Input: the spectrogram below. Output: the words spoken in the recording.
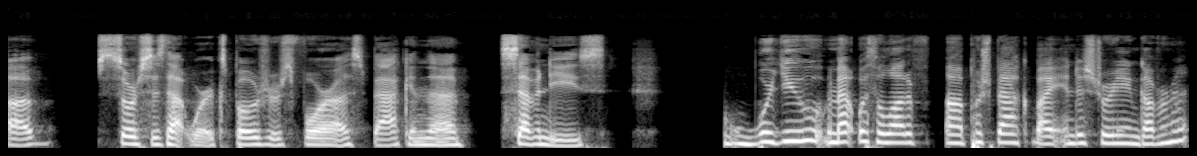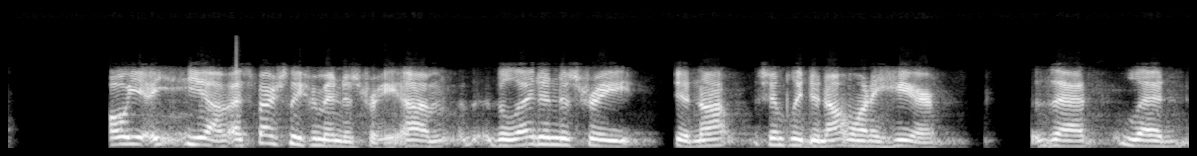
of sources that were exposures for us back in the 70s, were you met with a lot of uh, pushback by industry and government? Oh yeah, yeah, especially from industry. Um, the lead industry did not simply did not want to hear that lead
